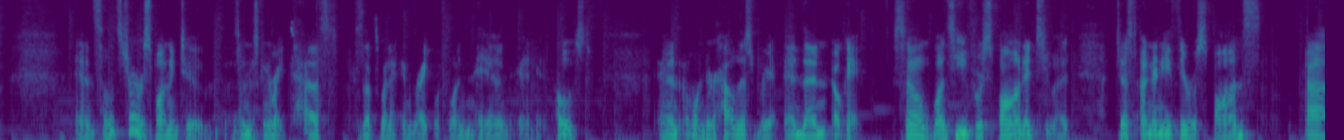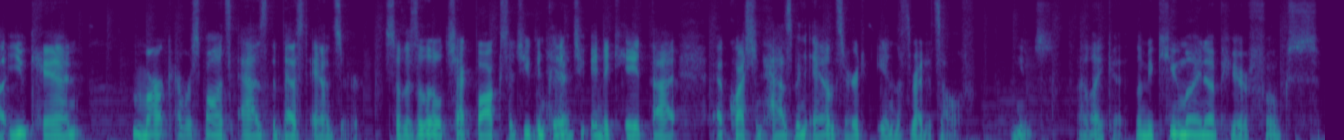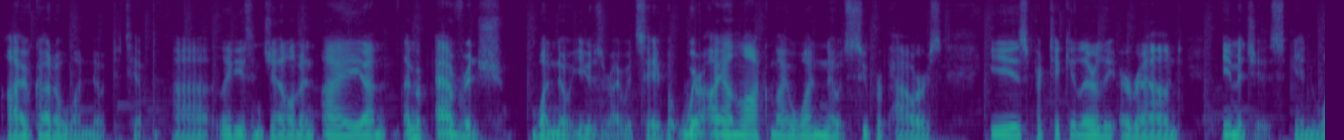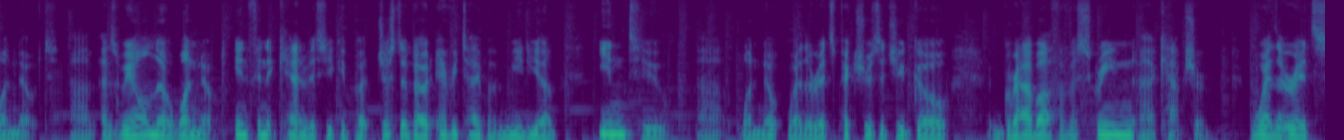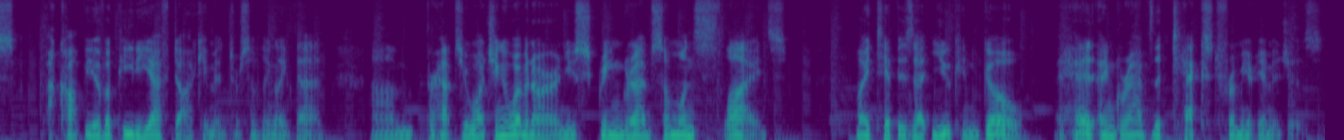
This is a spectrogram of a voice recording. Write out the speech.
And so let's try responding to. So I'm just going to write test because that's what I can write with one hand and hit post. And I wonder how this, re- and then, okay. So once you've responded to it, just underneath the response, uh, you can mark a response as the best answer. So there's a little checkbox that you can okay. hit to indicate that a question has been answered in the thread itself. Seems I like it. Let me cue mine up here, folks. I've got a OneNote tip. Uh, ladies and gentlemen, I, um, I'm an average OneNote user, I would say, but where I unlock my OneNote superpowers is particularly around images in OneNote. Um, as we all know, OneNote, infinite canvas, you can put just about every type of media into uh, OneNote, whether it's pictures that you go grab off of a screen uh, capture, whether it's a copy of a PDF document or something like that. Um, perhaps you're watching a webinar and you screen grab someone's slides. My tip is that you can go ahead and grab the text from your images.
